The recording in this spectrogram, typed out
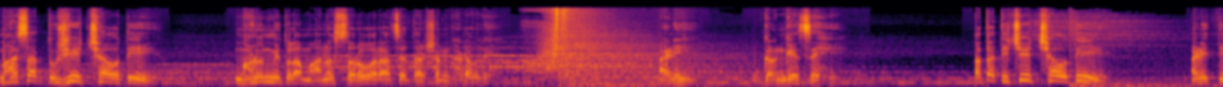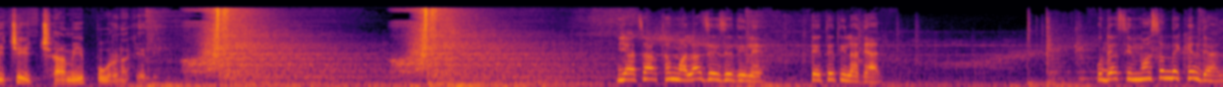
म्हाळसा तुझी इच्छा होती म्हणून मी तुला मानस सरोवराचे दर्शन घडवले. आणि गंगेचेही. आता तिची इच्छा होती आणि तिची इच्छा मी पूर्ण केली. याचा अर्थ मला जे जे दिले ते ते तिला द्याल. उद्या सिंहासन देखील द्याल.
